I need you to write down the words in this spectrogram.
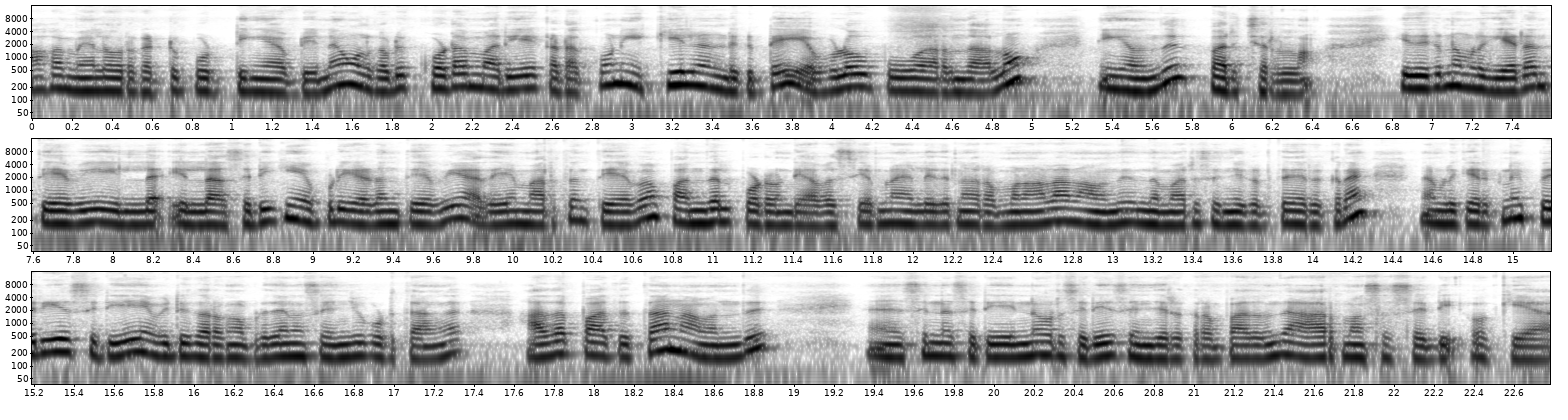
ஆக மேலே ஒரு கட்டு போட்டிங்க அப்படின்னா உங்களுக்கு அப்படியே குடை மாதிரியே கிடக்கும். நீங்கள் கீழே நின்றுக்கிட்டே எவ்வளோ பூவாக இருந்தாலும் நீங்கள் வந்து பறிச்சிடலாம். இதுக்கு நம்மளுக்கு இடம் தேவையே இல்லை. எல்லா செடிக்கும் எப்படி இடம் தேவையோ அதே மாதிரி தான் தேவை. பந்தல் போட வேண்டிய அவசியம்லாம் இல்லை. இது நான் ரொம்ப நாளாக நான் வந்து இந்த மாதிரி செஞ்சுக்கிட்டு தான் இருக்கிறேன். நம்மளுக்கு ஏற்கனவே பெரிய செடி செடியை என் வீட்டுக்காரங்க அப்படி தான் எனக்கு செஞ்சு கொடுத்தாங்க. அதை பார்த்து தான் நான் வந்து சின்ன செடி இன்னொரு செடியை செஞ்சுருக்கிறேன்ப்பா அது வந்து ஆறு மாத செடி ஓகேயா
